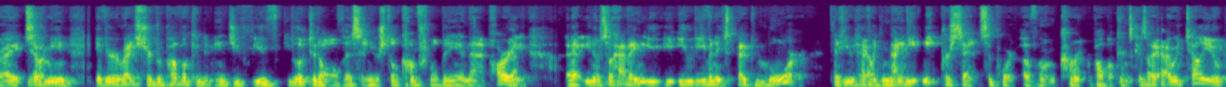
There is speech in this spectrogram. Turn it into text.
right? So I mean, if you're a registered Republican, it means you've you've looked at all of this and you're still comfortable being in that party. Uh, you know, so having you you'd even expect more that he would have like 98 percent support among current Republicans. Because I, I, would tell you,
